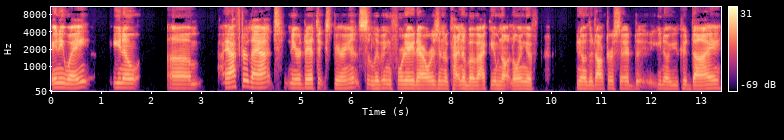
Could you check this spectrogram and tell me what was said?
anyway, you know, um, after that near death experience, living 48 hours in a kind of a vacuum, not knowing if, you know, the doctor said, you know, you could die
